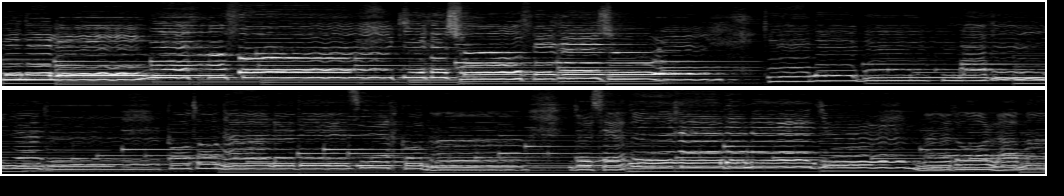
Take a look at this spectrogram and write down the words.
une lumière en feu qui réchauffe et réjouit. Quelle est belle la vie à deux quand on a le désir commun de servir et d'aimer Dieu main dans la main.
